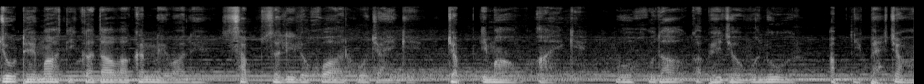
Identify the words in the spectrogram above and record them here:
झूठे महदी का दावा करने वाले सब जलील ख्वार हो जाएँगे जब इमाम आएँगे वो खुदा का भेजा वो नूर अपनी पहचान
